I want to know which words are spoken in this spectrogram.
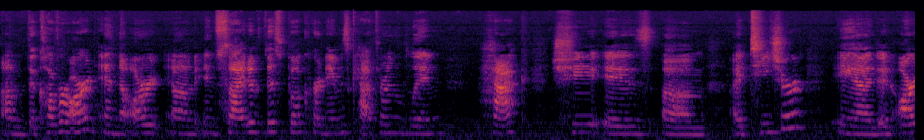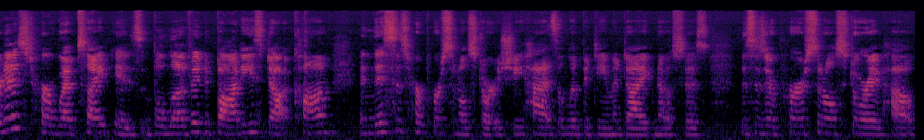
um, the cover art and the art um, inside of this book, her name is Catherine Lynn Hack. She is um, a teacher and an artist. Her website is belovedbodies.com, and this is her personal story. She has a lipedema diagnosis. This is her personal story of how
